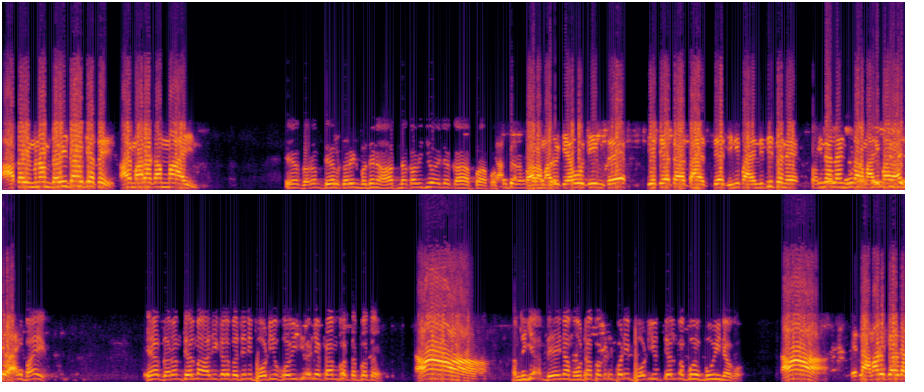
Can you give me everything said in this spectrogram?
આ તો એમનામ દઈ જાવ કે છે? આ મારા ગામમાં આવીને. એ ગરમ તેલ કરીને બધાને હાથ નખાવી દ્યો એટલે અમારું કેવું જીમ છે કે તે તા- જીની પાસે લીધી છે ને એને લઈને તારા મારી પાસે એ ભાઈ. એ ગરમ તેલમાં આજકાલ બધીની બોડીઓ ખોઈ ગયો એટલે કામ પર પતે. હા. સમજી ગયા? બે ના મોઢા પકડી પડી બોડીયું તેલમાં ભૂઈ નાખો. હા. એટલે અમારું કેવું છે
